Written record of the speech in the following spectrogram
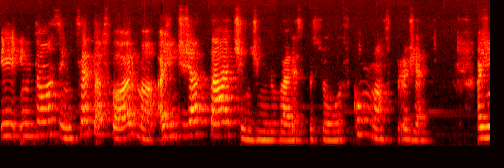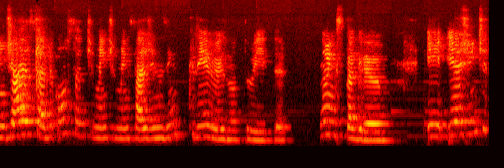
E, então, assim, de certa forma, a gente já está atingindo várias pessoas com o nosso projeto. A gente já recebe constantemente mensagens incríveis no Twitter, no Instagram, e, e a gente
